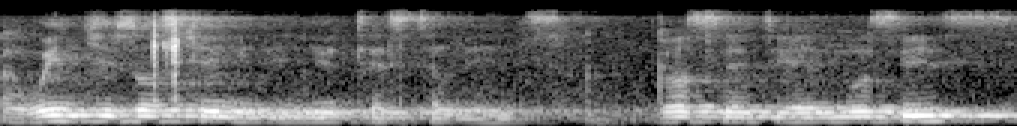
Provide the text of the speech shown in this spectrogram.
And when Jesus came in the New Testament, God said to him, Moses,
